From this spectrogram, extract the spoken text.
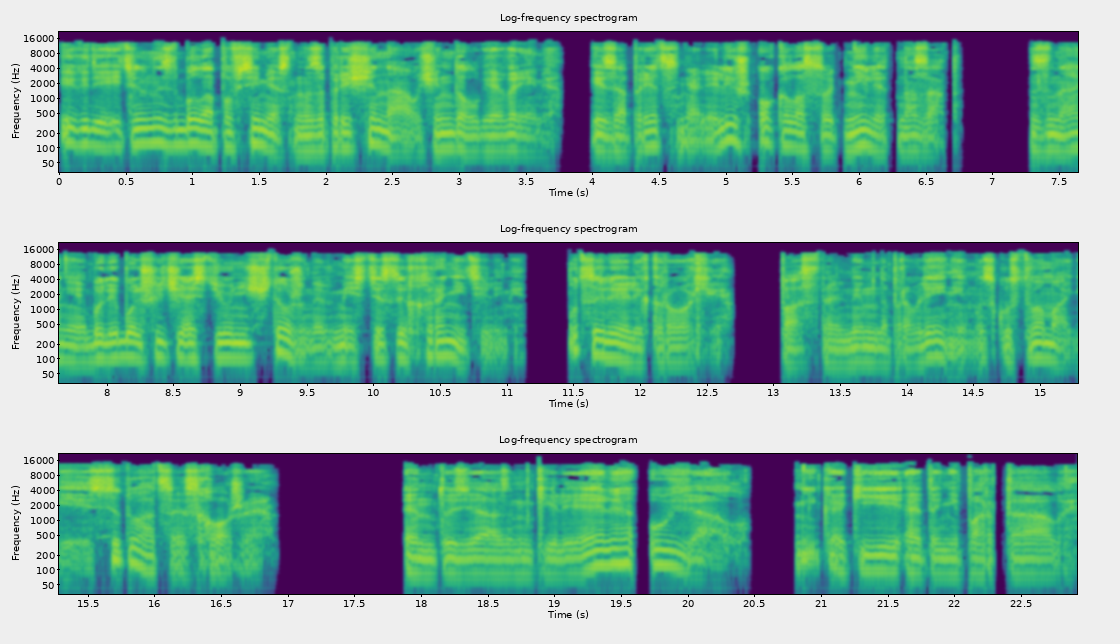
Их деятельность была повсеместно запрещена очень долгое время, и запрет сняли лишь около сотни лет назад. Знания были большей частью уничтожены вместе с их хранителями. Уцелели крохи. По остальным направлениям искусства магии ситуация схожая. Энтузиазм Килиэля увял. Никакие это не порталы.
